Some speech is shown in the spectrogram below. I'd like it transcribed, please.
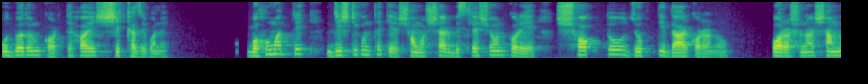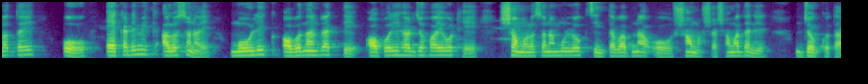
উদ্বোধন করতে হয় শিক্ষা জীবনে। বহুমাত্রিক দৃষ্টিকোণ থেকে সমস্যার বিশ্লেষণ করে শক্ত যুক্তি দাঁড় করানো, পড়াশোনা সামলাতে ও একাডেমিক আলোচনায় মৌলিক অবদান রাখতে অপরিহার্য হয়ে ওঠে সমালোচনামূলক চিন্তাভাবনা ও সমস্যা সমাধানের যোগ্যতা।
